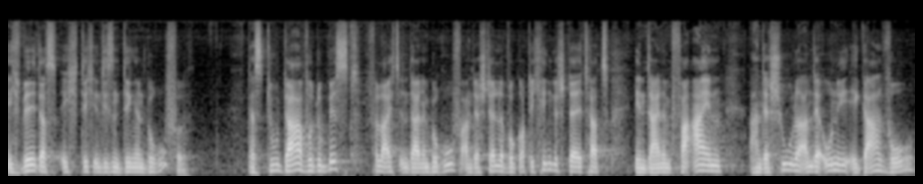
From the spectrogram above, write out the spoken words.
Ich will, dass ich dich in diesen Dingen berufe. Dass du da, wo du bist, vielleicht in deinem Beruf, an der Stelle, wo Gott dich hingestellt hat, in deinem Verein, an der Schule, an der Uni, egal wo,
